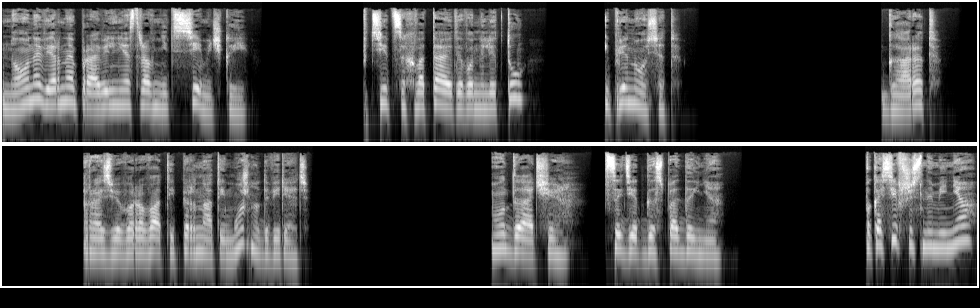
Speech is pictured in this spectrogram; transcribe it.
но, наверное, правильнее сравнить с семечкой. Птица хватает его на лету и приносит. Гаррет. Разве вороватый пернатый можно доверять? «Удачи», — цедит господыня. Покосившись на меня,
